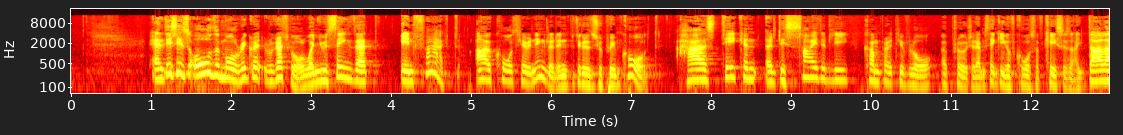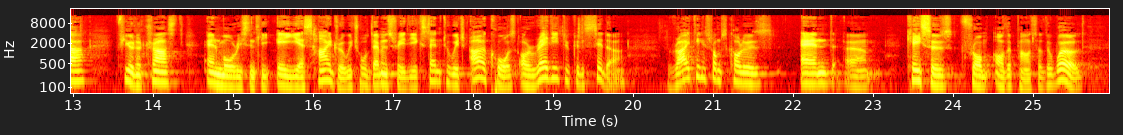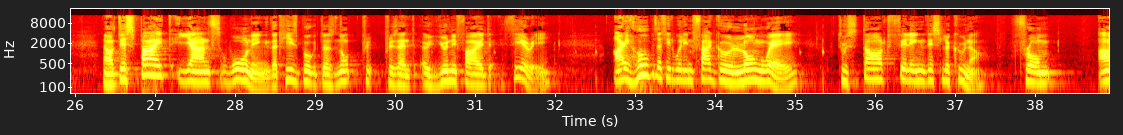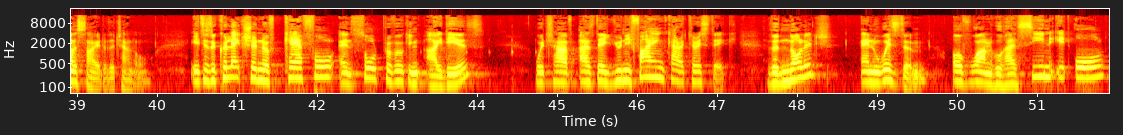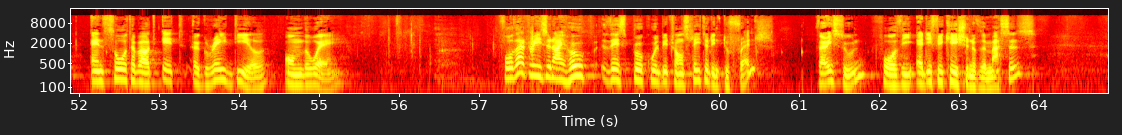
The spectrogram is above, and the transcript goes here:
And this is all the more regret- regrettable when you think that, in fact, our court here in England, in particular the Supreme Court, has taken a decidedly comparative law approach. And I'm thinking, of course, of cases like Dallah, Fiona Trust, and more recently AES Hydro, which all demonstrate the extent to which our courts are ready to consider writings from scholars and um, cases from other parts of the world. Now, despite Jan's warning that his book does not pre- present a unified theory, I hope that it will in fact go a long way to start filling this lacuna from our side of the channel. It is a collection of careful and thought provoking ideas which have as their unifying characteristic the knowledge and wisdom of one who has seen it all and thought about it a great deal on the way. For that reason, I hope this book will be translated into French very soon for the edification of the masses.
